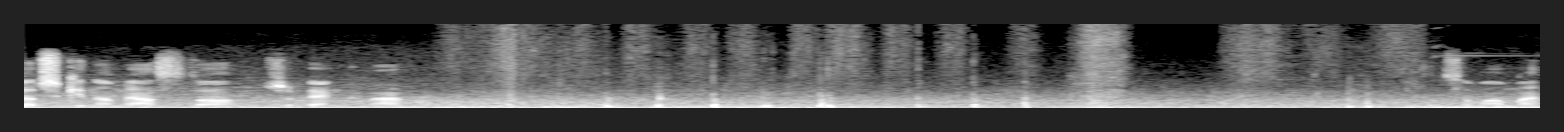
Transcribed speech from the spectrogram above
Widoczki na miasto, przepiękne. Co mamy?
